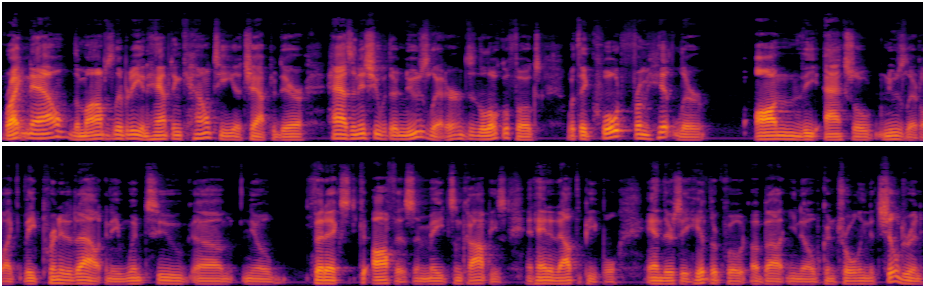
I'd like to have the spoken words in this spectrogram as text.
Right now, the Moms Liberty in Hamilton County, a chapter there, has an issue with their newsletter to the local folks with a quote from Hitler on the actual newsletter. Like they printed it out and they went to, um, you know, FedEx office and made some copies and handed out to people. And there's a Hitler quote about, you know, controlling the children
